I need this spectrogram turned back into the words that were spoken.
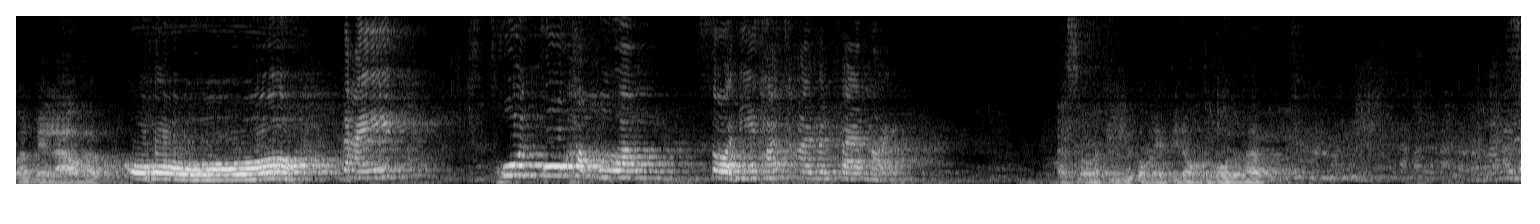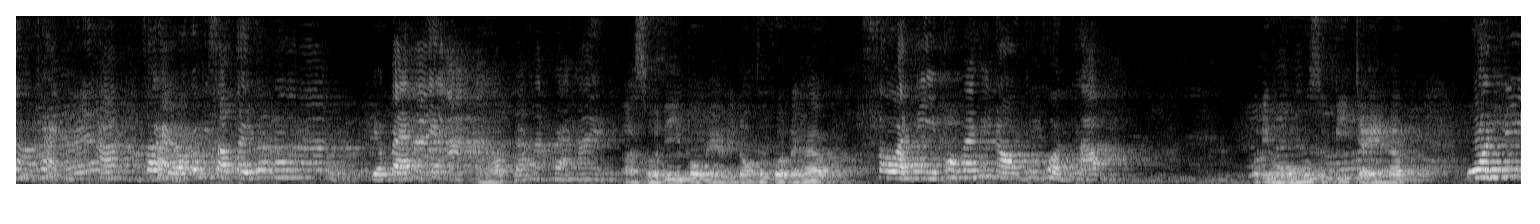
บ้านแม่ล้าวครับ โอ้โห ไหน พูดกู้คำเมือง สวัสดีทักทายแฟนๆหน่อย สวัสดีพ่อแม่พี่น้องทุกคนครับ มีซาวด์แทร็กด้วยนะคะซาวด์แทร็กแล้วก็มีซับไตเติลด้านล่าง เดี๋ยวแปลให้อะครัเอาบแปลให้แปลให้ อ่าสวัสดีพ่อแม่พี่น้องทุกคนนะครับ สวัสดีพ่อแม่พี่น้องทุกคนครับ วันนี้ผมรู้สึกดีใจครับ วันนี้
